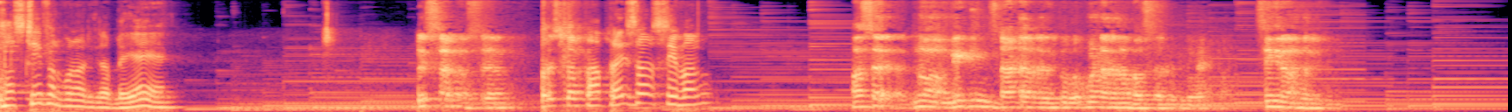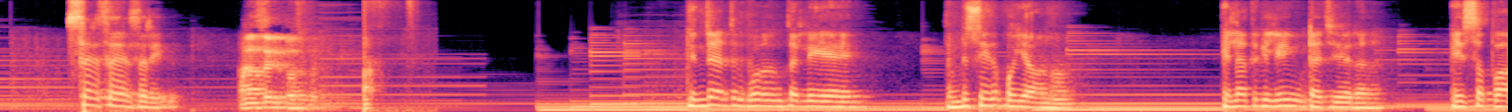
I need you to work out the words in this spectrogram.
ஃபர்ஸ்ட் ஸ்டீஃபன் ஆ பிரைஸ்லா ஸ்டீஃபன் சார் இன்னும் மீட்டிங் ஸ்டார்ட் ஆகிறதுக்கு ஒரு மணி நேரம் தான் சார் சீக்கிரம் வந்துருக்கு சரி சரி சரி. ஆ சரி எந்த இடத்துக்கு போறதுன்னு தெரியலையே. ரெண்டு சைடு போய் ஆகணும். எல்லாத்துக்கும் லீவ் விட்டாச்சு வேற. ஏசப்பா.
